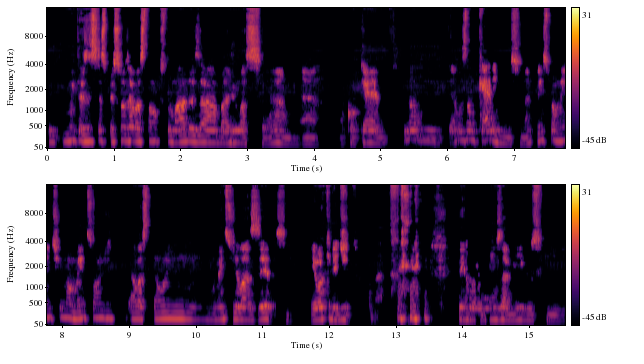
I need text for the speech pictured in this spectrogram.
Porque muitas vezes as pessoas elas estão acostumadas à bajulação, né? A qualquer não, elas não querem isso, né? Principalmente em momentos onde elas estão em momentos de lazer, assim. Eu acredito, né? Tendo alguns amigos que,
